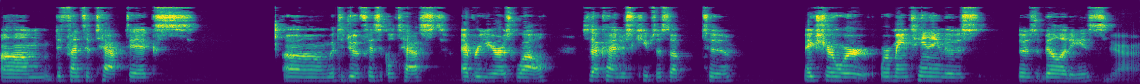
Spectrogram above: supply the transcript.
um, defensive tactics. Um, we have to do a physical test every year as well. So that kind of just keeps us up to make sure we're we're maintaining those those abilities Yeah,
